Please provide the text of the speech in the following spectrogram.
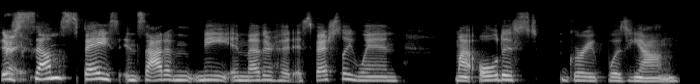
There's right. some space inside of me in motherhood, especially when my oldest group was young,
